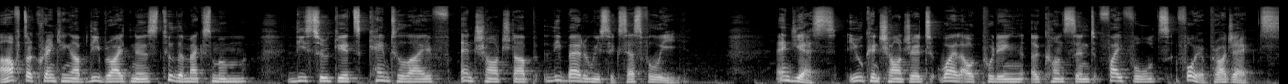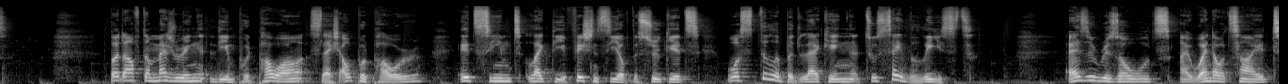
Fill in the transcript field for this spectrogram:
After cranking up the brightness to the maximum, the circuit came to life and charged up the battery successfully. And yes, you can charge it while outputting a constant 5 volts for your projects. But after measuring the input power slash output power, it seemed like the efficiency of the circuits was still a bit lacking to say the least. As a result, I went outside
